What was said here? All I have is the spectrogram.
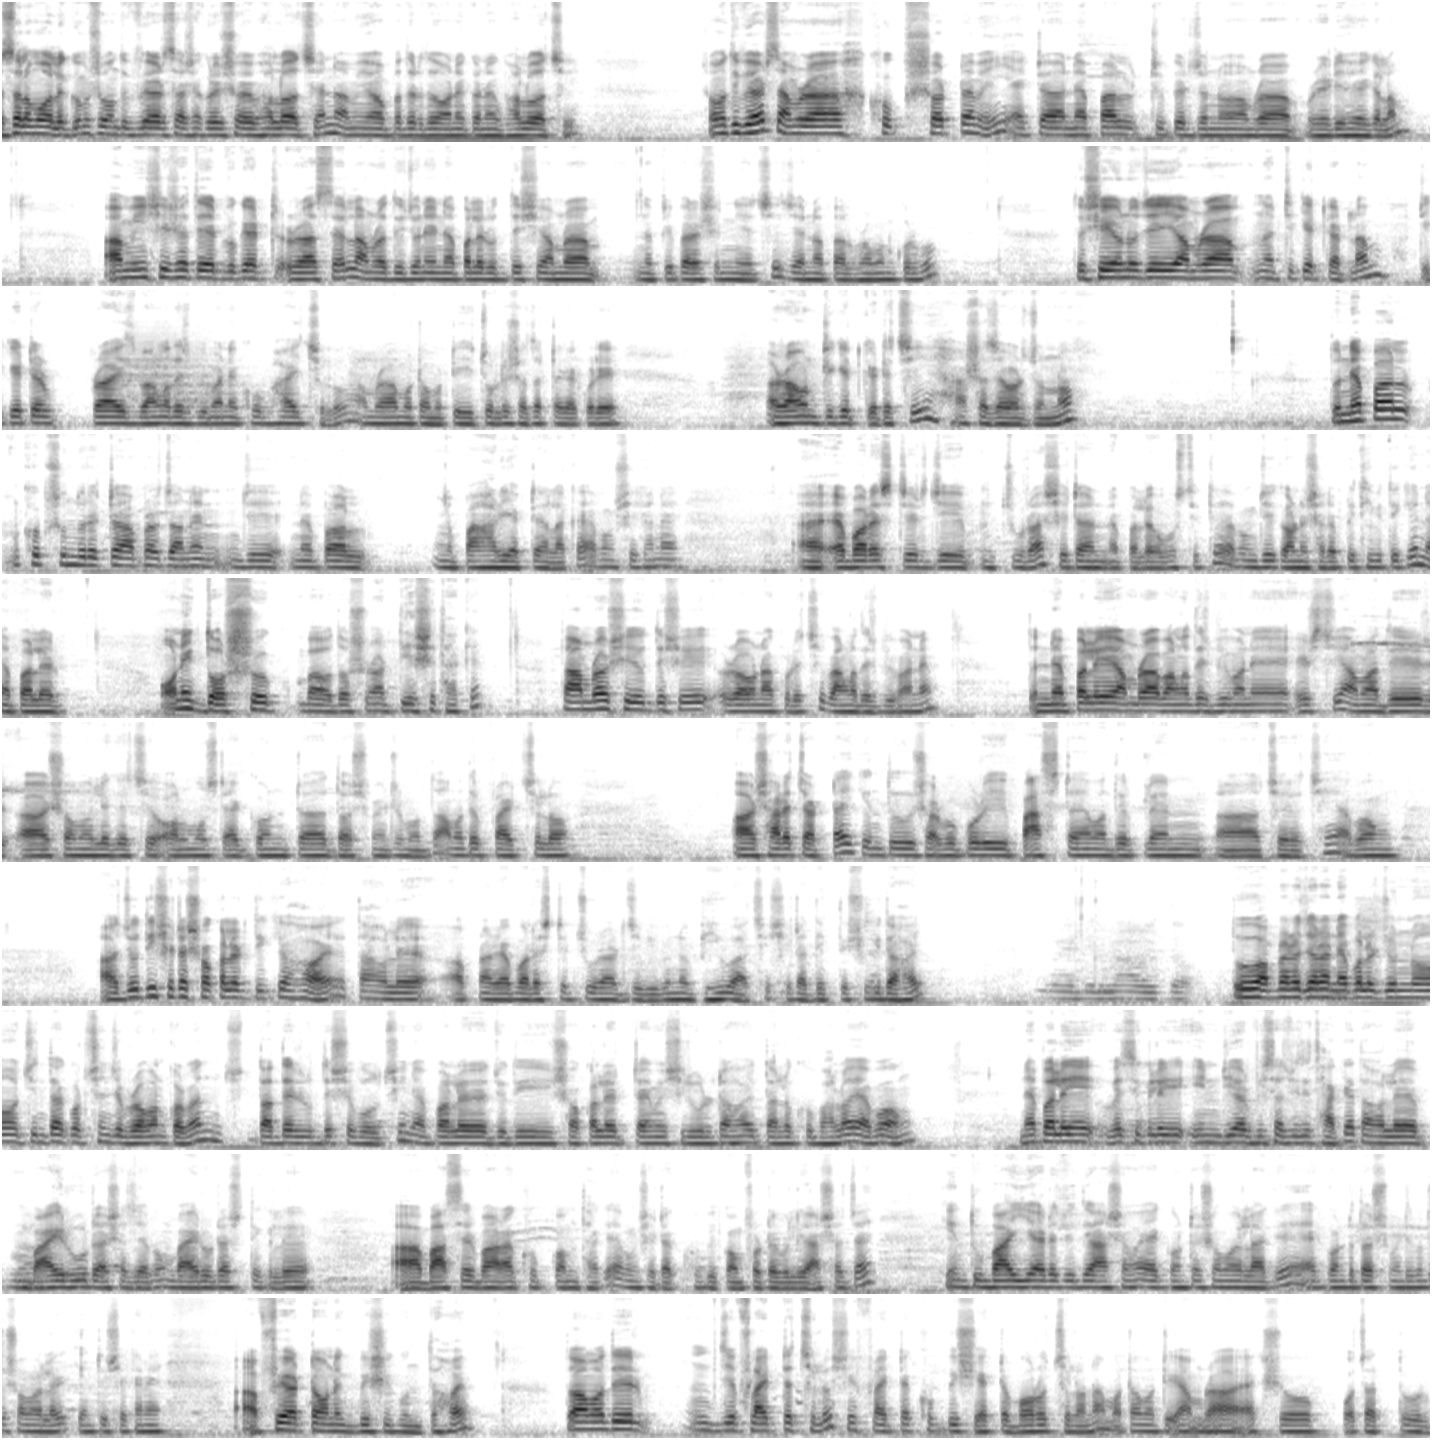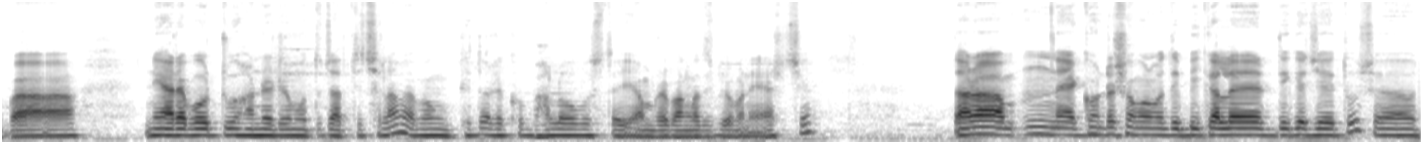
আসসালামু আলাইকুম সমতি ভিউয়ার্স, আশা করি সবাই ভালো আছেন। আমিও আপনাদের তো অনেক অনেক ভালো আছি। সমতি ভিউয়ার্স, আমরা খুব শর্ট টাইমেই একটা নেপাল ট্রিপের জন্য আমরা রেডি হয়ে গেলাম। আমি, সেই সাথে অ্যাডভোকেট রাসেল, আমরা দুজনেই নেপালের উদ্দেশ্যে আমরা প্রিপারেশন নিয়েছি যে নেপাল ভ্রমণ করব। তো সেই অনুযায়ী আমরা টিকিট কাটলাম। টিকিটের প্রাইস বাংলাদেশ বিমানে খুব হাই ছিল। আমরা মোটামুটি চল্লিশ হাজার টাকা করে রাউন্ড টিকিট কেটেছি আসা যাওয়ার জন্য। তো নেপাল খুব সুন্দর একটা, আপনারা জানেন যে নেপাল পাহাড়ি একটা এলাকা এবং সেখানে এভারেস্টের যে চূড়া সেটা নেপালে অবস্থিত এবং যে কারণে সারা পৃথিবী থেকে নেপালের অনেক দর্শক বা দর্শনার্থী এসে থাকে। তো আমরাও সেই উদ্দেশ্যে রওনা করেছি বাংলাদেশ বিমানে। তো নেপালে আমরা বাংলাদেশ বিমানে এসেছি। আমাদের সময় লেগেছে অলমোস্ট এক ঘণ্টা দশ মিনিটের মধ্যে। আমাদের ফ্লাইট ছিল সাড়ে চারটায় কিন্তু সর্বোপরি পাঁচটায় আমাদের প্লেন ছেড়েছে এবং যদি সেটা সকালের দিকে হয় তাহলে আপনার এভারেস্টের চূড়ার যে বিভিন্ন ভিউ আছে সেটা দেখতে সুবিধা হয়। তো আপনারা যারা নেপালের জন্য চিন্তা করছেন যে ভ্রমণ করবেন তাদের উদ্দেশ্যে বলছি নেপালে যদি সকালের টাইমে শিডিউলটা হয় তাহলে খুব ভালো হয় এবং নেপালে বেসিক্যালি ইন্ডিয়ার ভিসা যদি থাকে তাহলে বাই রুট আসা যায় এবং বাই রুট আসতে গেলে বাসের ভাড়া খুব কম থাকে এবং সেটা খুবই কমফোর্টেবলি আসা যায়। কিন্তু বাই ইয়ারে যদি আসা হয়, এক ঘণ্টা সময় লাগে, এক ঘণ্টা দশ মিনিটের মতো সময় লাগে, কিন্তু সেখানে ফেয়ারটা অনেক বেশি গুনতে হয়। তো আমাদের যে ফ্লাইটটা ছিল সেই ফ্লাইটটা খুব বেশি একটা বড় ছিল না। মোটামুটি আমরা একশো পঁচাত্তর বা নিয়ার অ্যাবাউট টু হান্ড্রেডের মতো যাত্রী ছিলাম এবং ভিতরে খুব ভালো অবস্থায় আমরা বাংলাদেশ বিমানে আসছে। তারা এক ঘণ্টা সময়ের মধ্যে বিকালের দিকে যেহেতু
